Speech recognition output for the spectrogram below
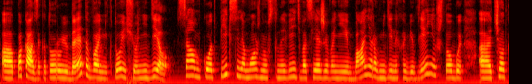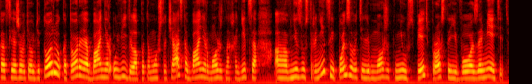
показа, которую до этого никто еще не делал. Сам код пикселя можно установить в отслеживании баннеров, медийных объявлений, чтобы э, четко отслеживать аудиторию, которая баннер увидела, потому что часто баннер может находиться э, внизу страницы, и пользователь может не успеть просто его заметить.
